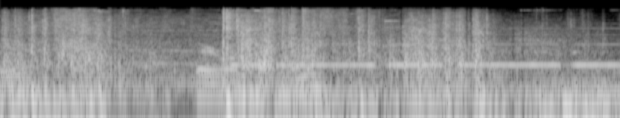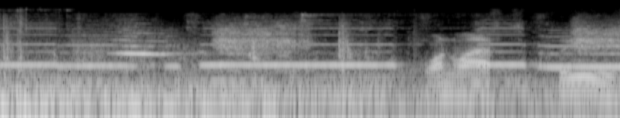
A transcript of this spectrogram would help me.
Third one on me. One left, please.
